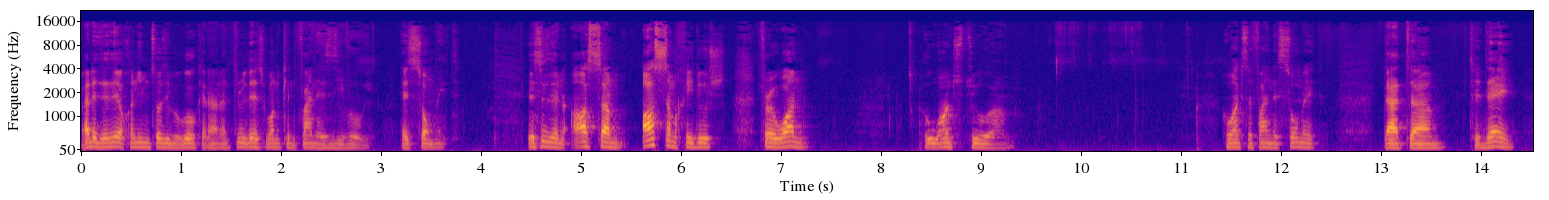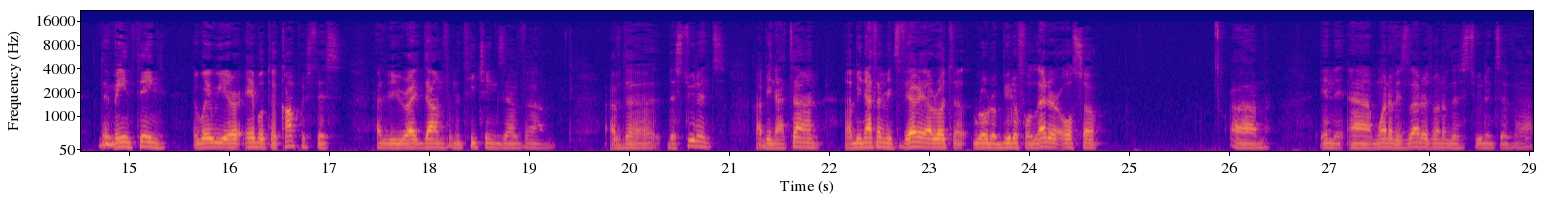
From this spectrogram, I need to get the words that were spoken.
And through this, one can find his zivug, his soulmate. This is an awesome, awesome chidush for one who wants to, um, who wants to find his soulmate. That um, today, the main thing, the way we are able to accomplish this, as we write down from the teachings of um, of the the students, Rabbi Natan. Rabbi Natan Mitzveria wrote a, wrote a beautiful letter also. Um, in uh, one of his letters, one of the students of uh,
